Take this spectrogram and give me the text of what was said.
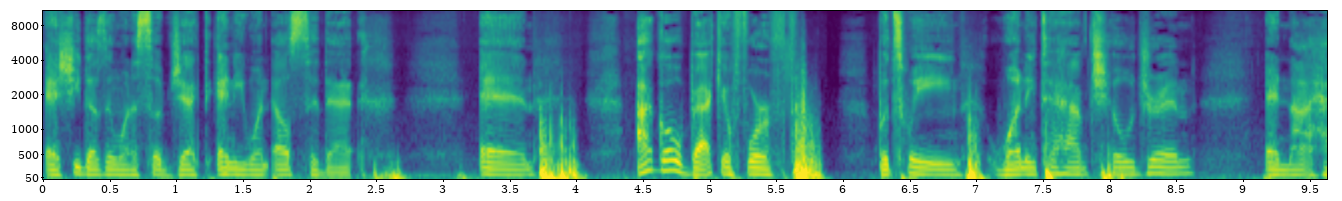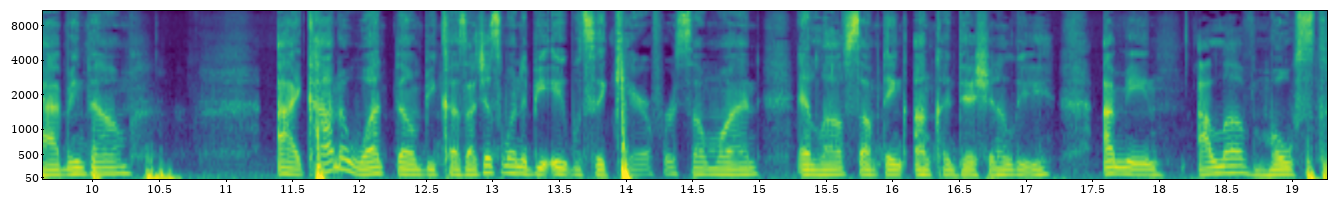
and she doesn't want to subject anyone else to that and i go back and forth between wanting to have children and not having them I kind of want them because I just want to be able to care for someone and love something unconditionally. I mean, I love most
